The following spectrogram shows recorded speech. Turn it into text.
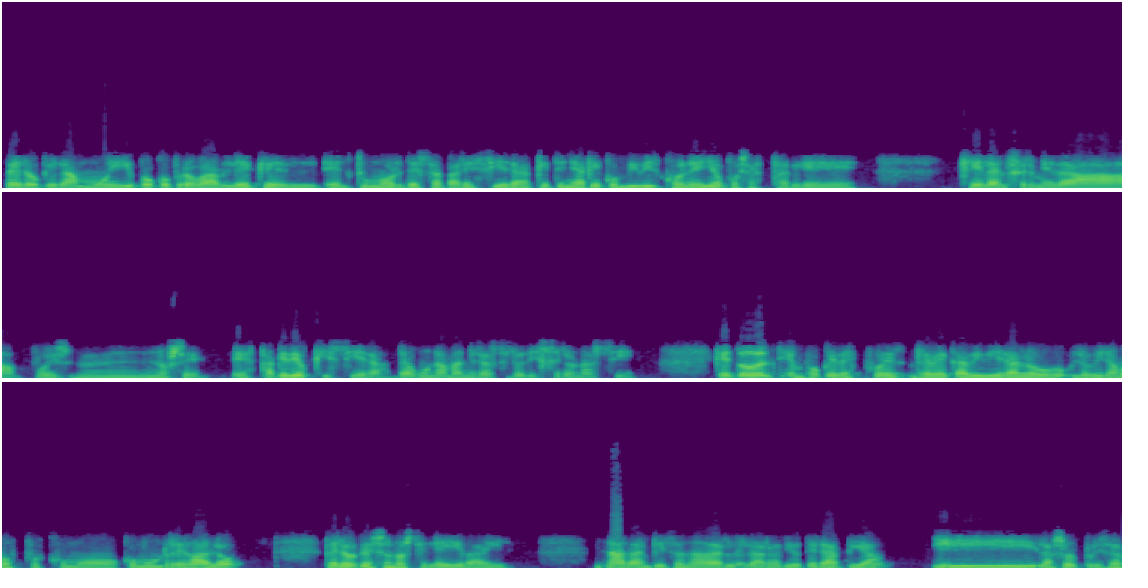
pero que era muy poco probable que el, tumor desapareciera, que tenía que convivir con ello pues hasta que, que la enfermedad, pues mm, no sé, hasta que Dios quisiera, de alguna manera se lo dijeron así, que todo el tiempo que después Rebeca viviera lo, lo viéramos pues como, como un regalo pero que eso no se le iba a ir. Nada, empiezan a darle la radioterapia y la sorpresa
